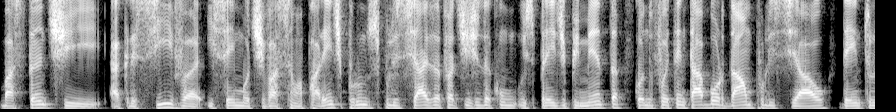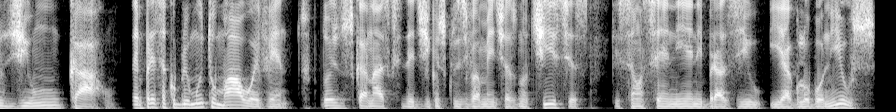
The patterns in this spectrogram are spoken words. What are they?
bastante agressiva e sem motivação aparente por um dos policiais. Ela foi atingida com um spray de pimenta quando foi tentar abordar um policial dentro de um carro. A imprensa cobriu muito mal o evento. Dois dos canais que se dedicam exclusivamente às notícias, que são a CNN Brasil e a Globo News,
